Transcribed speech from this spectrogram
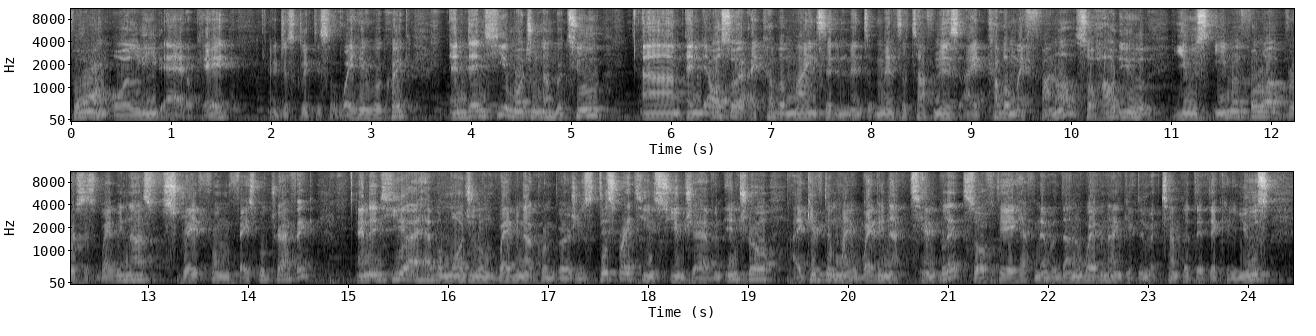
form or lead ad, okay? And just click this away here real quick. And then here, module number two, um, and also I cover mindset and mental, mental toughness. I cover my funnel. So how do you use email follow-up versus webinars straight from Facebook traffic? And then here I have a module on webinar conversions. This right here is huge. I have an intro. I give them my webinar template. So if they have never done a webinar, I give them a template that they can use.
